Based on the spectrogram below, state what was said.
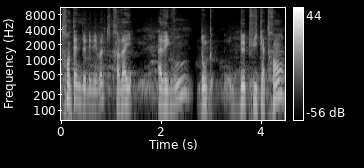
trentaine de bénévoles qui travaillent avec vous, donc depuis quatre ans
